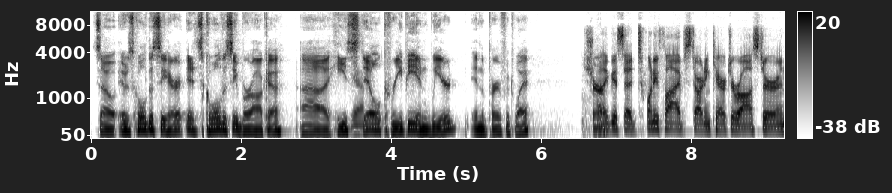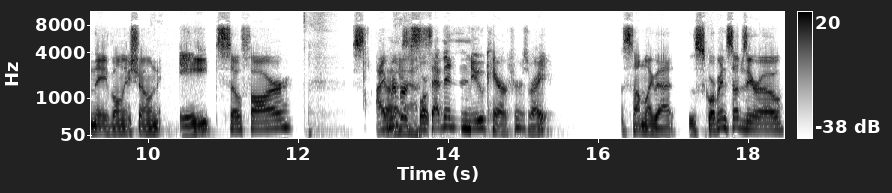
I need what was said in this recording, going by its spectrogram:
so it was cool to see her. It's cool to see Baraka. Uh, he's Yeah. still creepy and weird in the perfect way. Sure. I think they said 25 starting character roster, and they've only shown eight so far. I remember yeah. seven new characters, right? Something like that. Scorpion Sub Zero.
